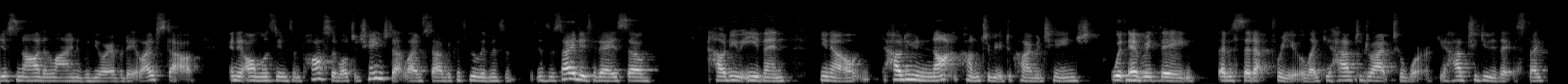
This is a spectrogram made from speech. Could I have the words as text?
just not aligned with your everyday lifestyle. And it almost seems impossible to change that lifestyle because we live in, in society today. So how do you even you know how do you not contribute to climate change with mm-hmm. everything that is set up for you? Like you have to drive to work you have to do this like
